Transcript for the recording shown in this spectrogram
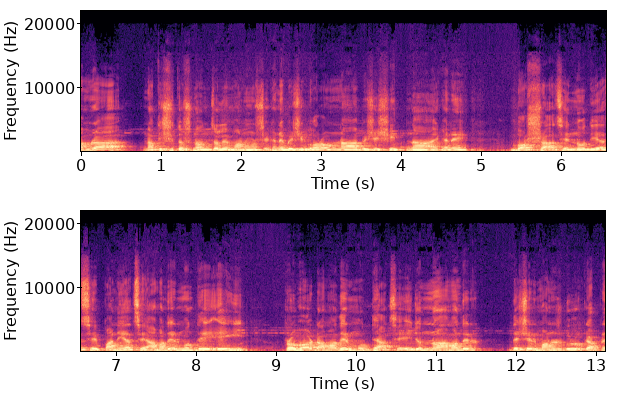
আমরা নাতিশীতোষ্ণ অঞ্চলের মানুষ, এখানে বেশি গরম না, বেশি শীত না, এখানে বর্ষা আছে, নদী আছে, পানি আছে, আমাদের মধ্যে এই প্রভাবটা আমাদের মধ্যে আছে। এই জন্য আমাদের দেশের মানুষগুলোকে আপনি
